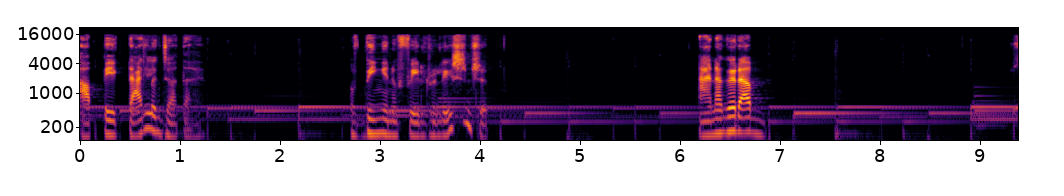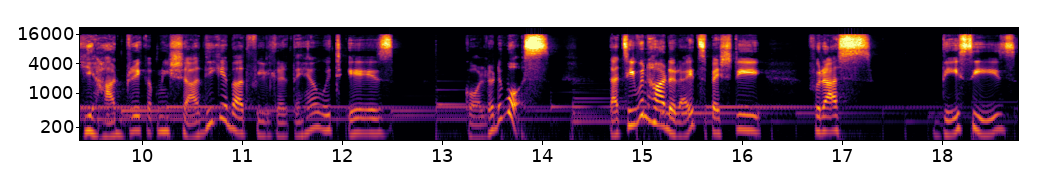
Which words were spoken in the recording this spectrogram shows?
आप पे एक टैग लग जाता है। Of being in a failed relationship and अगर आप ये हार्ट ब्रेक अपनी शादी के बाद फील करते हैं which is called a divorce that's even harder right specially for us desis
